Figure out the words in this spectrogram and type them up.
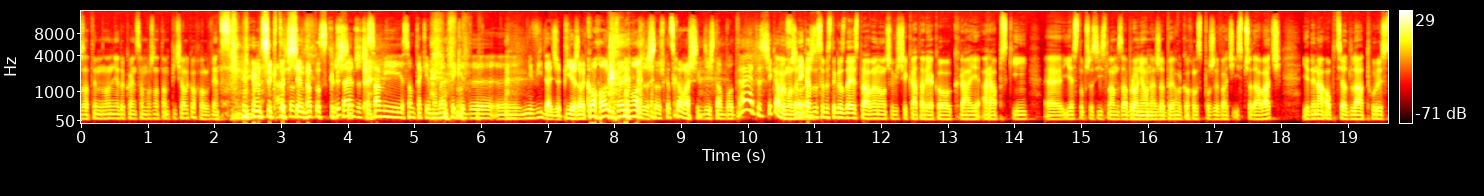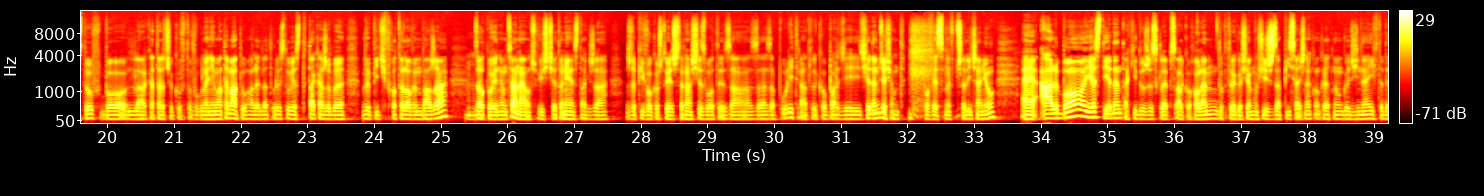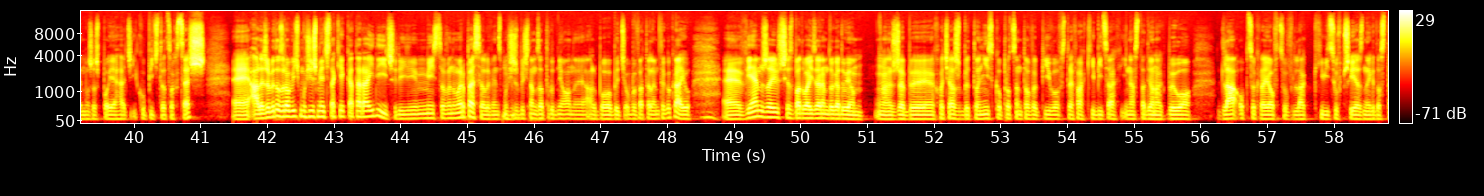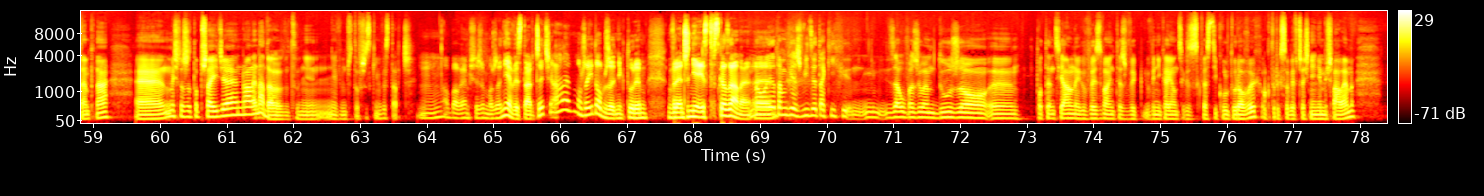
Poza tym no, nie do końca można tam pić alkohol, więc nie wiem, czy ktoś to się na to skusi. Słyszałem, że czasami są takie momenty, kiedy y, nie widać, że pijesz alkohol i wtedy możesz, na przykład schowasz się gdzieś tam pod... E, to jest ciekawe, może nie każdy sobie z tego zdaje sprawę. No oczywiście Katar jako kraj arabski e, jest to przez islam zabronione, żeby alkohol spożywać i sprzedawać. Jedyna opcja dla turystów, bo dla Katarczyków to w ogóle nie ma tematu, ale dla turystów jest taka, żeby wypić w hotelowym barze za odpowiednią cenę oczywiście. To nie jest tak, że, że piwo kosztuje 14 zł za, za, za pół litra, tylko bardziej 70 powiedzmy w przeliczeniu. E, albo jest jeden taki duży sklep z alkoholem, do którego się musisz zapisać na konkretną godzinę i wtedy możesz pojechać i kupić to, co chcesz. E, ale żeby to zrobić, musisz mieć takie Qatar ID, czyli miejscowy numer PESEL, więc musisz być tam zatrudniony albo być obywatelem tego kraju. E, wiem, że już się z Budweiserem dogadują, żeby chociażby to niskoprocentowe piwo w strefach kibicach i na stadionach było dla obcokrajowców, dla kibiców przyjezdnych dostępne. E, myślę, że to przejdzie, no ale nadal to nie, nie wiem, czy to wszystkim wystarczy. Mm, Obawiam się, że może nie wystarczyć, ale może i dobrze. Niektórym wręcz nie jest wskazane. No E, ja tam, wiesz, widzę takich, mm, zauważyłem dużo y, potencjalnych wyzwań też wy, wynikających z kwestii kulturowych, o których sobie wcześniej nie myślałem.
